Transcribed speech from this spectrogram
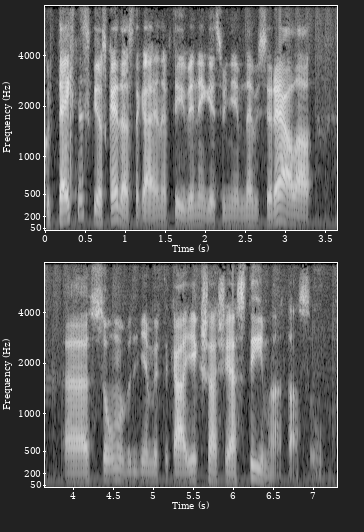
Kur tehniski jau skaidrs, ka NFT vienīgais viņiem nevis ir reālā uh, summa, bet viņiem ir kā iekšā šajā stīmā tā summa.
